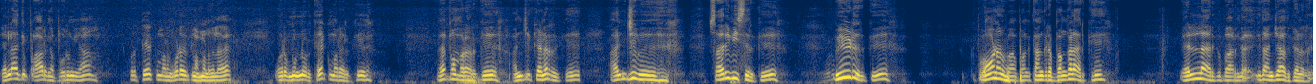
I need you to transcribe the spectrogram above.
எல்லாத்தையும் பாருங்கள் பொறுமையாக ஒரு தேக்கு மரம் கூட இருக்குது நம்மளதில் ஒரு முந்நூறு தேக்கு மரம் இருக்குது வேப்ப மரம் இருக்குது அஞ்சு கிணறு இருக்குது அஞ்சு சர்வீஸ் இருக்குது வீடு இருக்குது ஓனர் ப- தங்குற பங்களா இருக்குது எல்லாம் இருக்குது பாருங்கள் இது அஞ்சாவது கிணறு.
